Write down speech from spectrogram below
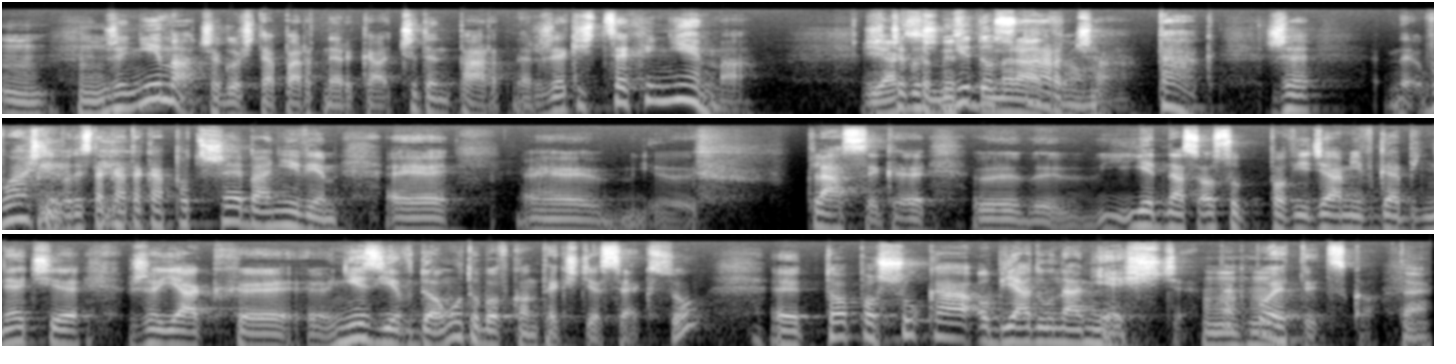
Mhm. Że nie ma czegoś ta partnerka, czy ten partner, że jakieś cechy nie ma. Że Jak czegoś nie dostarcza. radzą. Tak, że właśnie, bo to jest taka, taka potrzeba, nie wiem. E, e, Klasyk. E, e, Jedna z osób powiedziała mi w gabinecie, że jak e, nie zje w domu, to było w kontekście seksu, to poszuka obiadu na mieście. Tak poetycko. Tak.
